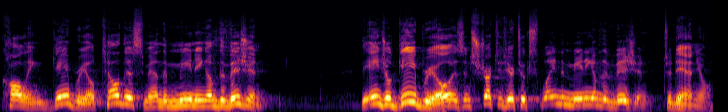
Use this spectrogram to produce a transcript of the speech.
calling, Gabriel, tell this man the meaning of the vision. The angel Gabriel is instructed here to explain the meaning of the vision to Daniel.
